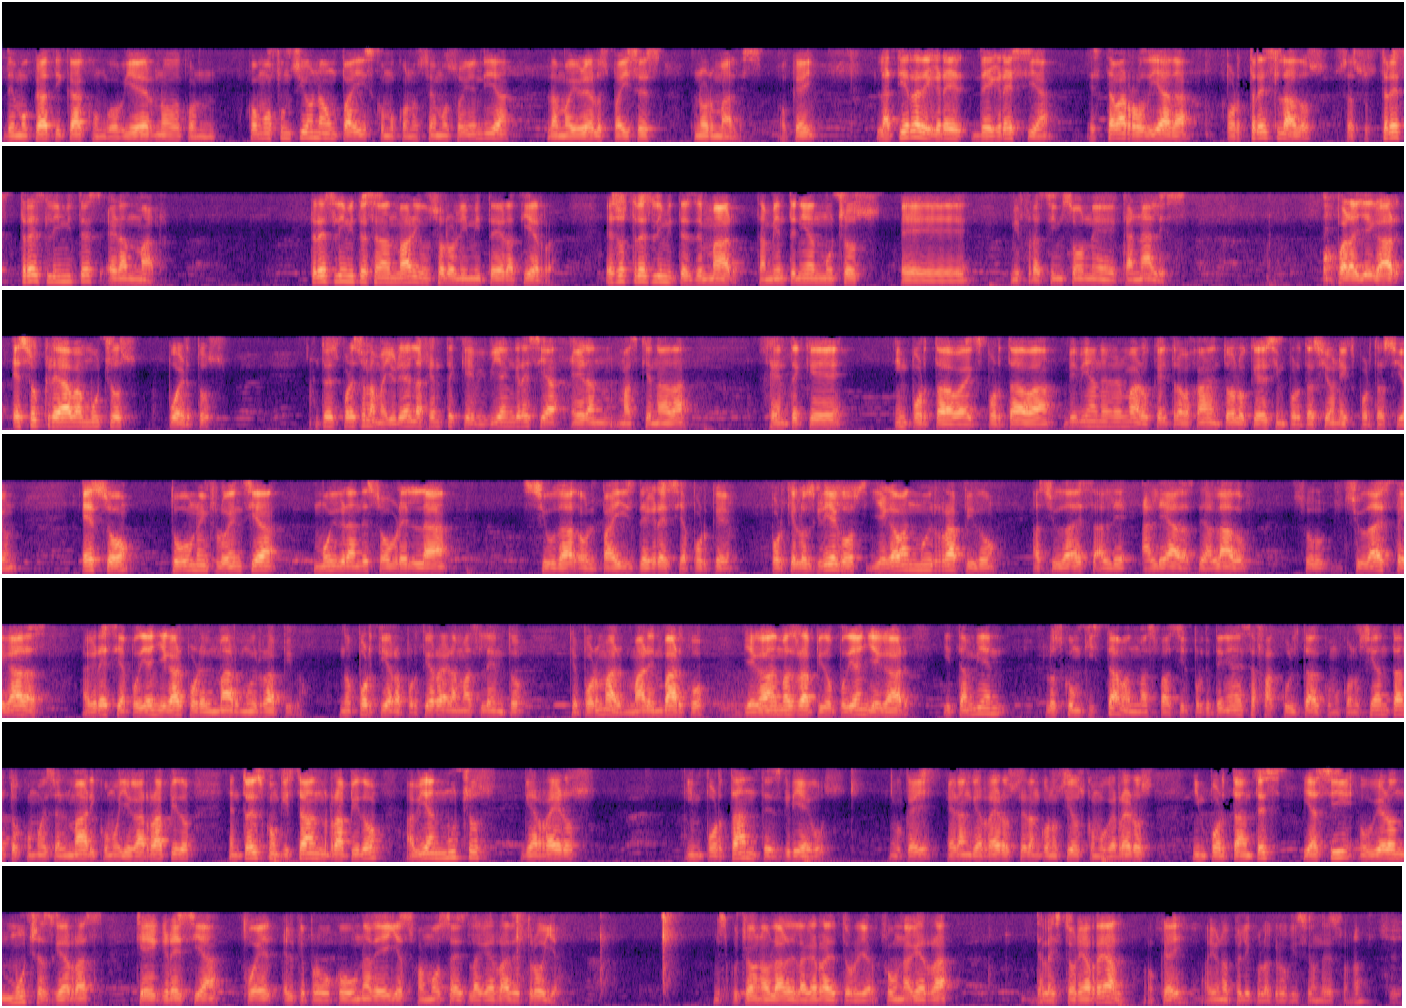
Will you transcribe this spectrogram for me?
democrática con gobierno, con cómo funciona un país como conocemos hoy en día la mayoría de los países normales. ¿Ok? La tierra de, de Grecia estaba rodeada por tres lados, o sea, sus tres, tres límites eran mar. Tres límites eran mar y un solo límite era tierra. Esos tres límites de mar también tenían muchos, eh, mifrasim son eh, canales para llegar. Eso creaba muchos puertos. Entonces, por eso la mayoría de la gente que vivía en Grecia eran más que nada gente que importaba, exportaba, vivían en el mar, ¿ok? Trabajaban en todo lo que es importación y exportación. Eso tuvo una influencia muy grande sobre la ciudad o el país de Grecia. ¿Por qué? Porque los griegos llegaban muy rápido a ciudades aliadas, de al lado, ciudades pegadas a Grecia podían llegar por el mar muy rápido, no por tierra, por tierra era más lento que por mar, mar en barco, llegaban más rápido, podían llegar y también los conquistaban más fácil porque tenían esa facultad, como conocían tanto cómo es el mar y cómo llegar rápido, entonces conquistaban rápido, habían muchos guerreros importantes griegos, ¿ok? Eran guerreros, eran conocidos como guerreros importantes y así hubieron muchas guerras que Grecia fue el que provocó. Una de ellas famosa es la guerra de Troya. ¿Me escucharon hablar de la guerra de Troya? Fue una guerra de la historia real, ¿ok? Hay una película creo que hicieron de eso, ¿no? Sí,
